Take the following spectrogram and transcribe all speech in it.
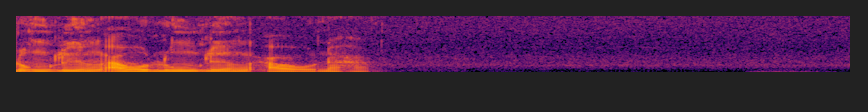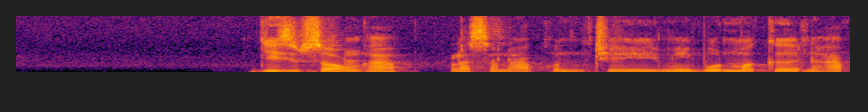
รุ่งเรืองเอารุ่งเรืองเอานะครับ22 ครับ ลักษณะคนที่มีบุญมาเกิดนะครับ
